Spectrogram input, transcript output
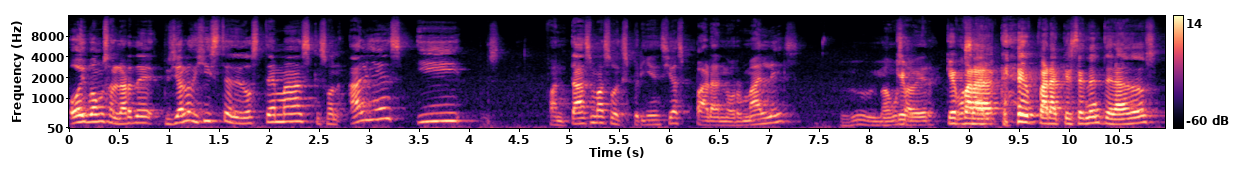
Hoy vamos a hablar de, pues ya lo dijiste, de dos temas que son aliens y pues, fantasmas o experiencias paranormales. Vamos que, a ver, Que a para, que para que estén enterados,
